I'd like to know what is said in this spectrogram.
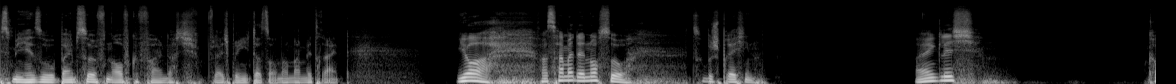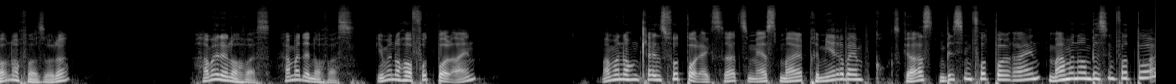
Ist mir hier so beim Surfen aufgefallen. Dachte ich, vielleicht bringe ich das auch nochmal mit rein. Ja, was haben wir denn noch so zu besprechen? Eigentlich kaum noch was, oder? Haben wir denn noch was? Haben wir denn noch was? Gehen wir noch auf Football ein? Machen wir noch ein kleines Football extra zum ersten Mal. Premiere beim Cookscast. Ein bisschen Football rein. Machen wir noch ein bisschen Football?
